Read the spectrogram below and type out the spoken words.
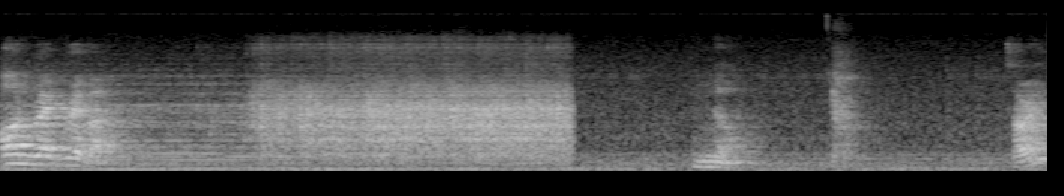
on Red River. No. Sorry?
